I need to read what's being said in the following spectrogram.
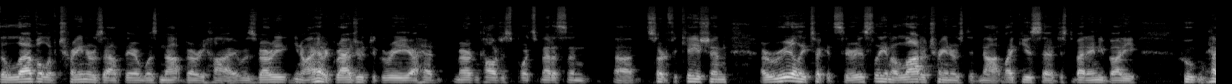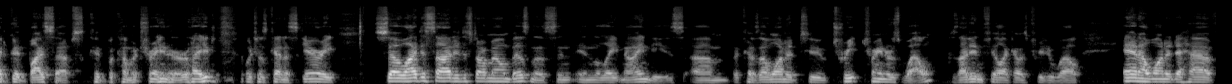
the level of trainers out there was not very high. It was very, you know, I had a graduate degree, I had American College of Sports Medicine uh, certification. I really took it seriously, and a lot of trainers did not. Like you said, just about anybody who had good biceps could become a trainer, right? Which was kind of scary. So I decided to start my own business in, in the late 90s um, because I wanted to treat trainers well because I didn't feel like I was treated well. And I wanted to have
